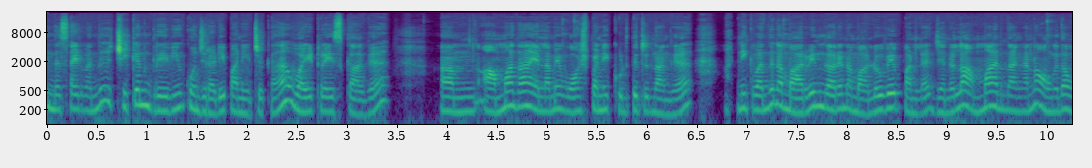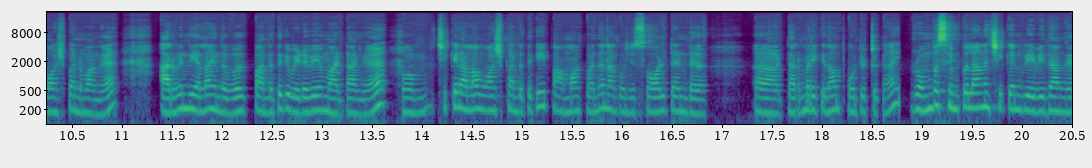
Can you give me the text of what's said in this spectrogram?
இந்த சைடு வந்து சிக்கன் கிரேவியும் கொஞ்சம் ரெடி பண்ணிகிட்ருக்கேன் ஒயிட் ரைஸ்க்காக. Um, அம்மா தான் எல்லாமே வாஷ் பண்ணி கொடுத்துட்டு இருந்தாங்க. அன்னைக்கு வந்து நம்ம அரவிந்த் காரை நம்ம அலோவே பண்ணல. ஜென்ரலாக அம்மா இருந்தாங்கன்னா அவங்க தான் வாஷ் பண்ணுவாங்க. அரவிந்த் எல்லாம் இந்த ஒர்க் பண்ணுறதுக்கு விடவே மாட்டாங்க. Um, சிக்கன் எல்லாம் வாஷ் பண்ணுறதுக்கு இப்போ அம்மாவுக்கு வந்து நான் கொஞ்சம் சால்ட் அண்டு டர்மரிக்கு தான் போட்டுட்ருக்கேன் ரொம்ப சிம்பிளான சிக்கன் கிரேவி தாங்க.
